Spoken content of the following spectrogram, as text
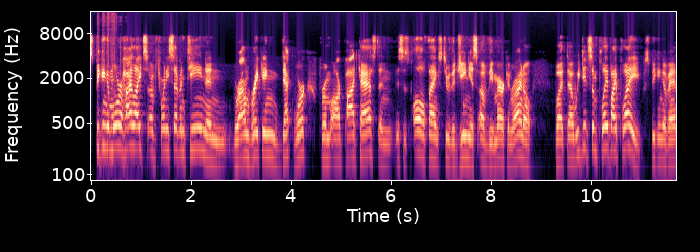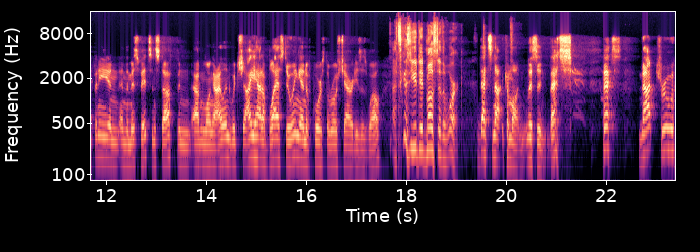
Speaking of more highlights of 2017 and groundbreaking deck work from our podcast, and this is all thanks to the genius of the American Rhino. But uh, we did some play-by-play. Speaking of Anthony and, and the Misfits and stuff, and out in Long Island, which I had a blast doing, and of course the Rose Charities as well. That's because you did most of the work. That's not. Come on, listen. That's that's not true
